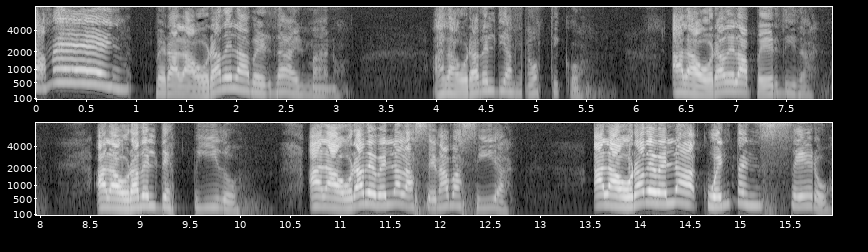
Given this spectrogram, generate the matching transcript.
amén. Pero a la hora de la verdad, hermano, a la hora del diagnóstico, a la hora de la pérdida, a la hora del despido, a la hora de ver la cena vacía, a la hora de ver la cuenta en cero,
